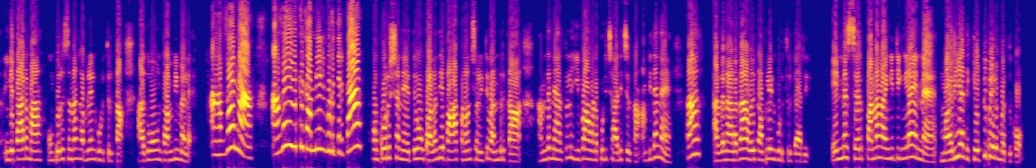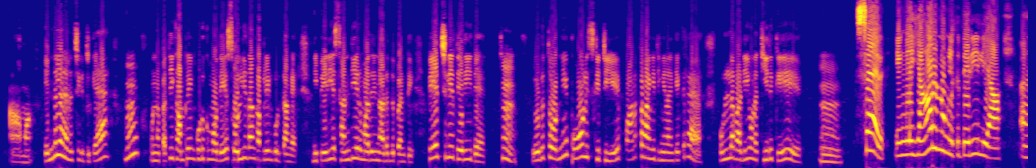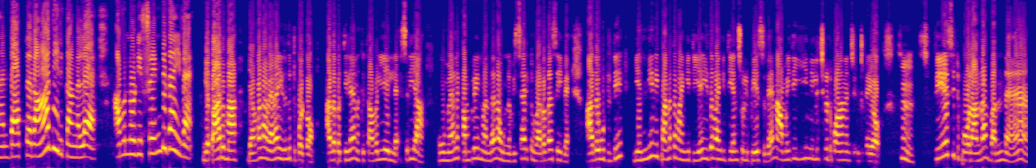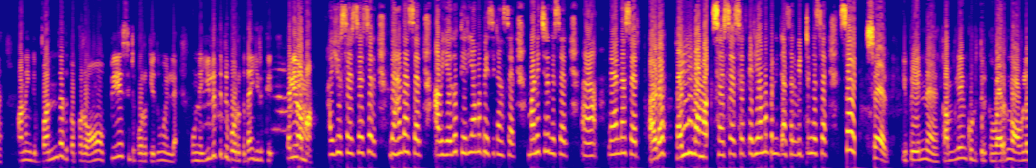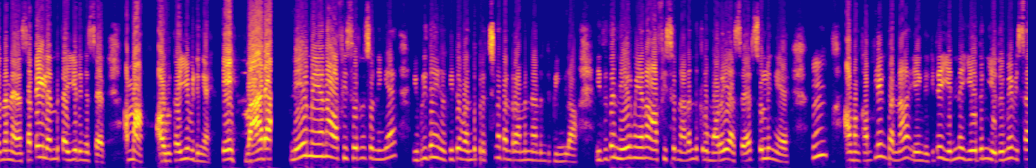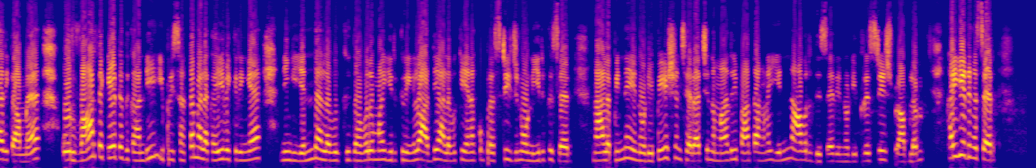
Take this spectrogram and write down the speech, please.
இங்க பாருமா உன் புருஷன் தான் கம்ப்ளைண்ட் கொடுத்திருக்கான். அதுவும் உன் தம்பி மேல. அவனா? அவன் எதுக்கு கம்ப்ளைண்ட் கொடுத்துருக்கான்? உன் புருஷன் நேத்து உன் குழந்தைய பாக்கணும்னு சொல்லிட்டு வந்திருக்கான். அந்த நேரத்துல இவன் அவனை பிடிச்சி அடிச்சிருக்கான். அப்படிதானே? ஆஹ் அதனாலதான் அவர் கம்ப்ளைண்ட் கொடுத்திருக்காரு. என்ன சார் பணம் வாங்கிட்டீங்களா என்ன? மரியாதை கெட்டு போயிரும் பாத்துக்கோ. ஆமா. என்னல நினைச்சுக்கிட்டு இருக்க? ம்? உன்னை பத்தி கம்ப்ளைண்ட் கொடுக்கும் போதே சொல்லி தான் கம்ப்ளைண்ட் கொடுத்தாங்க. நீ பெரிய சந்தியர் மாதிரி நடந்து பண்ணிட்டு. பேச்சுலயே தெரியுதே. ம். எடுத்த உடனே போலீஸ் கிட்டயே பணத்தை வாங்கிட்டீங்களா கேக்குற? உள்ள வடி உனக்கு இருக்கு. ம். சார் எங்களை யாருன்னு உங்களுக்கு தெரியலையா? டாக்டர் ஆதி இருக்காங்கல்ல அவனுடைய ஃப்ரெண்டு தான் இவன். இங்க பாருமா எவனா வேணா இருந்துட்டு போட்டோம். அதை எல்லாம் எனக்கு கவலையே இல்ல சரியா? உன் மேல கம்ப்ளைண்ட் வந்தா நான் உன்னை விசாரிக்க வரதா செய்வேன். அதை விட்டுட்டு என்ன நீ பணத்தை வாங்கிட்டியா? இதை வாங்கிட்டியான்னு சொல்லி பேசுவேன் நான் இது ஈ நிலிச்சுட்டு போலாம்னு நினைச்சிட்டு இருக்கையோ? ஹம் பேசிட்டு போலாம் தான் வந்தேன். ஆனா இங்க வந்ததுக்கு அப்புறம் பேசிட்டு போறதுக்கு எதுவும் இல்ல. உன்னை இழுத்துட்டு போறதுக்கு தான் இருக்கு. தெளிவாமா ஐயோ சார் சார் சார் வேண்டாம் சார் அவ ஏதோ தெரியாம பேசிட்டான் சார் மன்னிச்சிருங்க சார் வேண்டாம் சார் அட தள்ளி மாமா சார் சார் சார் தெரியாம பண்ணிட்டான் சார் விட்டுருங்க சார் சார் சார் இப்ப என்ன? கம்ப்ளைண்ட் கொடுத்துருக்கு. வரணும். அவ்வளவுதானே? சட்டையில இருந்து கையெடுங்க சார் அம்மா அவர் கையை விடுங்க. ஏ வாடா. நேர்மையான ஆபீசர்னு சொன்னீங்க. இப்படிதான் எங்க கிட்ட வந்து பிரச்சனை பண்றாமன்னு நடந்துப்பீங்களா? இதுதான் நேர்மையான ஆபீசர் நடந்துக்கிற முறையா சார் சொல்லுங்க. ம்? அவன் கம்ப்ளைண்ட் பண்ணா எங்க கிட்ட என்ன ஏதுன்னு எதுவுமே விசாரிக்காம ஒரு வார்த்தை கேட்டதுக்காண்டி இப்படி சட்டம் மேல கை வைக்கிறீங்க. நீங்க எந்த அளவுக்கு கௌரவமா இருக்கிறீங்களோ அதே அளவுக்கு எனக்கும் பிரஸ்டீஜ்னு ஒண்ணு இருக்கு சார் நாளை பின்ன என்னுடைய பேஷண்ட்ஸ் யாராச்சும் இந்த மாதிரி பார்த்தாங்கன்னா என்ன ஆவறது சார் என்னுடைய பிரஸ்டீஜ் ப்ராப்ளம் கையெடுங்க சார்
